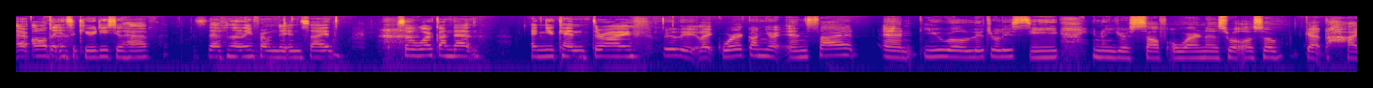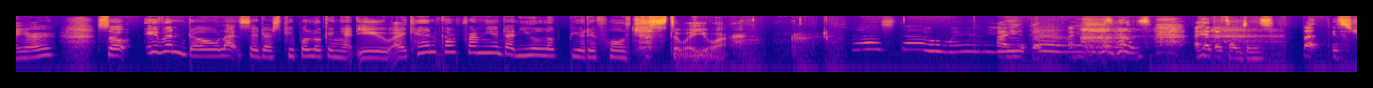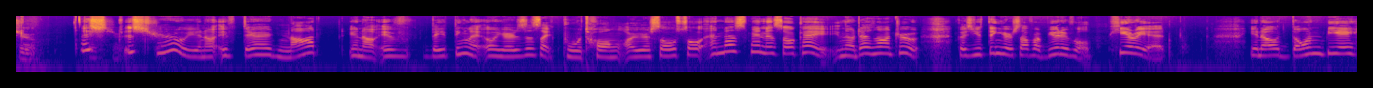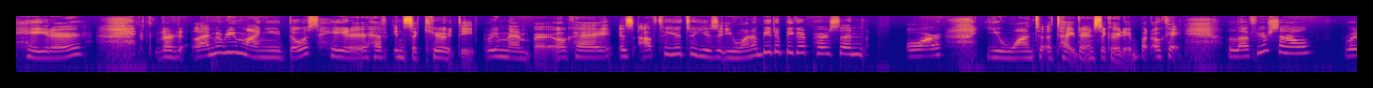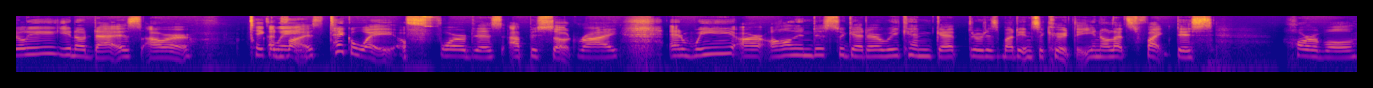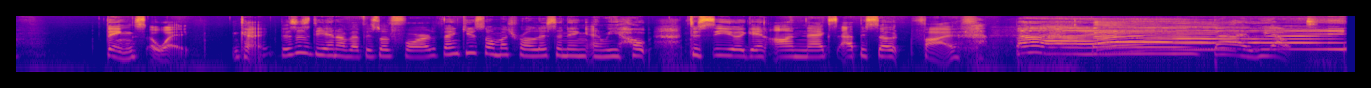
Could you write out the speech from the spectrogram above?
uh, all the insecurities you have, it's definitely from the inside. So work on that, and you can thrive. really like work on your inside and you will literally see you know your self-awareness will also get higher so even though let's say there's people looking at you i can confirm you that you look beautiful just the way you are That's the way. I hate that. I hate that sentence. I hate that sentence. But it's true. it's, true. it's true you know if they're not you know if they think like oh you're just like 普通 or you're so so and that's mean it's okay you know that's not true because you think yourself are beautiful period you know don't be a hater let me remind you those haters have insecurity remember okay it's up to you to use it you want to be the bigger person or you want to attack their insecurity but okay love yourself really you know that is our Takeaway. advice, takeaway for this episode, right? And we are all in this together. We can get through this body insecurity. You know, let's fight this horrible things away. Okay, this is the end of episode 4. Thank you so much for listening, and we hope to see you again on next episode 5. Bye. Bye. Bye. We out.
